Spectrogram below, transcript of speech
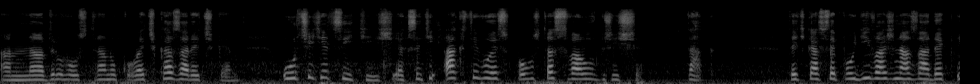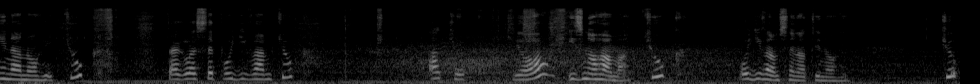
a na druhou stranu kolečka zadečkem. Určitě cítíš, jak se ti aktivuje spousta svalů v břiše. Tak. Teďka se podíváš na zadek i na nohy. Ťuk. Takhle se podívám. Ťuk. A ťuk. Jo? I s nohama. Ťuk. Podívám se na ty nohy. Ťuk.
